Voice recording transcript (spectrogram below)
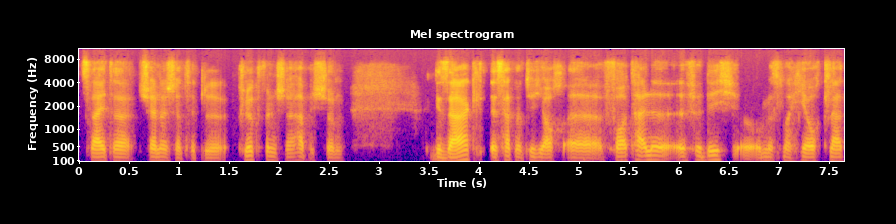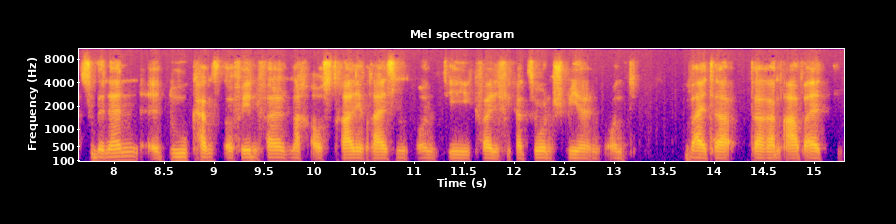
zweiter Challenger-Titel. Glückwünsche habe ich schon gesagt. Es hat natürlich auch äh, Vorteile äh, für dich, um das mal hier auch klar zu benennen. Äh, du kannst auf jeden Fall nach Australien reisen und die Qualifikation spielen und weiter daran arbeiten,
